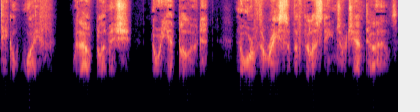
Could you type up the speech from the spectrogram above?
take a wife, without blemish, nor yet polluted, nor of the race of the Philistines or Gentiles.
